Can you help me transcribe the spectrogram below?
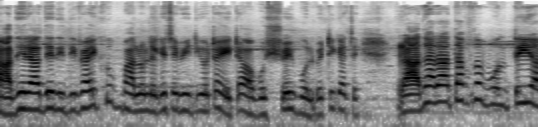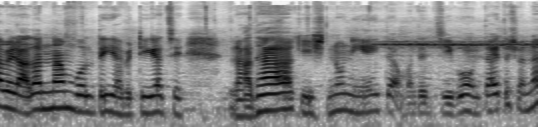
রাধে রাধে দিদিভাই, খুব ভালো লেগেছে ভিডিওটা, এটা অবশ্যই বলবে, ঠিক আছে? রাধা রাধা তো বলতেই হবে, রাধার নাম বলতেই হবে, ঠিক আছে? রাধা কৃষ্ণ নিয়েই তো আমাদের জীবন, তাই তো শোনা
